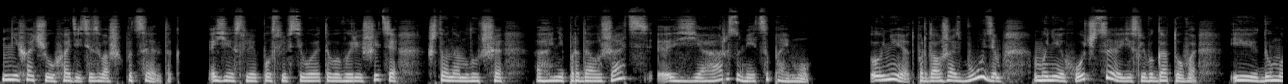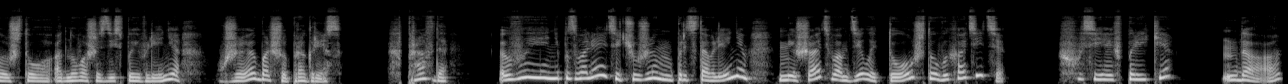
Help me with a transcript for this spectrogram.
не хочу уходить из ваших пациенток. Если после всего этого вы решите, что нам лучше э, не продолжать, я, разумеется, пойму». «Нет, продолжать будем. Мне хочется, если вы готовы. И думаю, что одно ваше здесь появление уже большой прогресс». «Правда? Вы не позволяете чужим представлениям мешать вам делать то, что вы хотите? Хоть я и в парике?» «Да».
